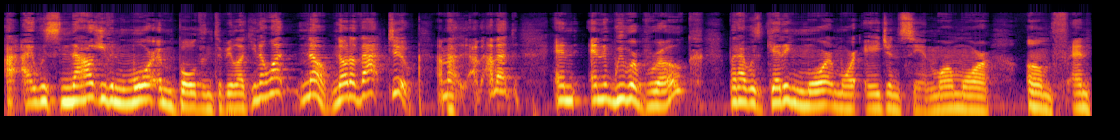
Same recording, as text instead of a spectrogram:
I, I was now even more emboldened to be like, you know what? No, no to that too. I'm not, I'm not, and, and we were broke, but I was getting more and more agency and more and more oomph. And,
